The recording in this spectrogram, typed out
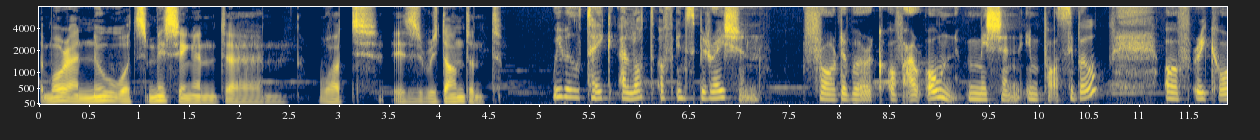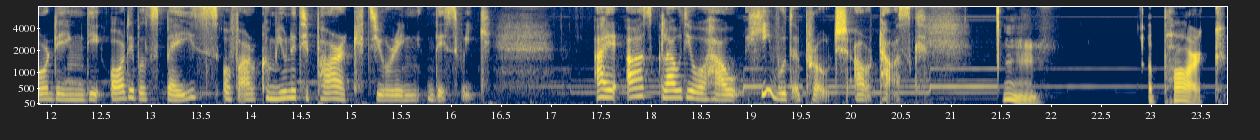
the more I knew what's missing and um, what is redundant. We will take a lot of inspiration for the work of our own Mission Impossible, of recording the audible space of our community park during this week. I asked Claudio how he would approach our task. Hmm. A park.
